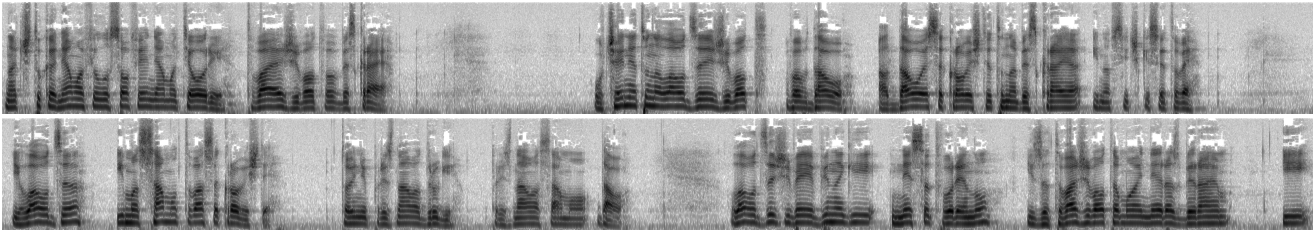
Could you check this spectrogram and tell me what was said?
Значи тук няма философия, няма теории. Това е живот в безкрая. Учението на Лао е живот в Дао, а Дао е съкровището на безкрая и на всички светове. И Лао Цзъ има само това съкровище. Той не признава други, признава само Дао. Лао Цзъ живее винаги несътворено и затова живота му е неразбираем и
